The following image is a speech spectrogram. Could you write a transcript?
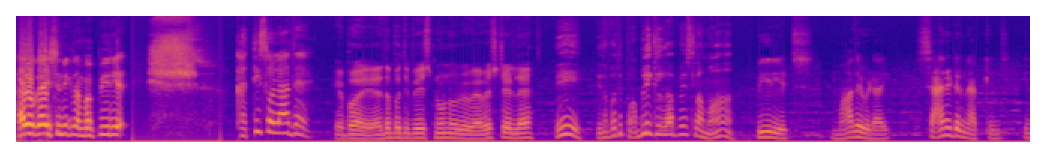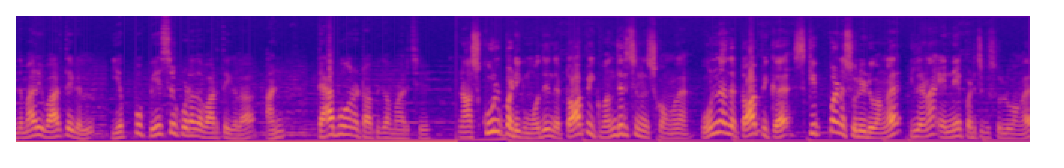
ஹலோ கைஸ் இன்னைக்கு நம்ம பீரியட் கத்தி சொல்லாத. எப்போ எதை பற்றி பேசணும்னு ஒரு விவசாய இல்லை? ஏய் இதை பத்தி பப்ளிக்லாம் பேசலாமா? பீரியட்ஸ் மாதவிடாய் சானிடரி நாப்கின்ஸ் இந்த மாதிரி வார்த்தைகள் எப்போ பேசக்கூடாத வார்த்தைகளா அண்ட் டேபுவான டாப்பிக்காக மாறிச்சு. நான் ஸ்கூல் படிக்கும் போது இந்த டாபிக் வந்துருச்சுன்னு வச்சுக்கோங்களேன். ஒன்று அந்த டாப்பிக்கை ஸ்கிப் பண்ண சொல்லிடுவாங்க இல்லைனா என்னையே படிச்சுக்க சொல்லுவாங்க.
